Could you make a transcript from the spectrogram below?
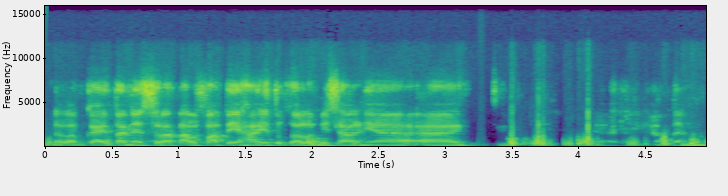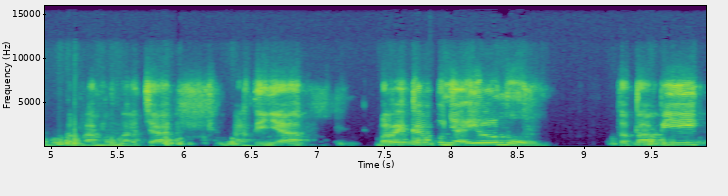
Dalam kaitannya surat Al-Fatihah itu kalau misalnya uh, ingat dan pernah membaca, artinya mereka punya ilmu, tetapi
